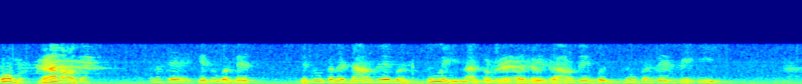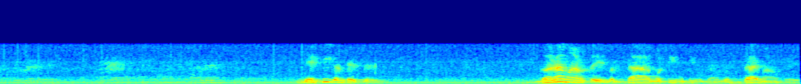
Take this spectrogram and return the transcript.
ખૂબ ઘણા માણસો. અને તે કેટલું કન્ફેસ જેટલું તમે જાણો છો એ બધું નાનપણ જે જાણો છો એ બધું કન્ફેસ દેખી. લેખી કન્ફેસ કર્યું. ઘણા માણસો બધા મોટી મોટી બધા માણસો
